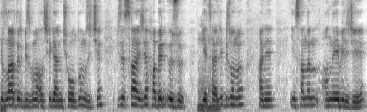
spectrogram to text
Yıllardır biz buna alışa gelmiş olduğumuz için bize sadece haberin özü yeterli. Biz onu hani insanların anlayabileceği,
